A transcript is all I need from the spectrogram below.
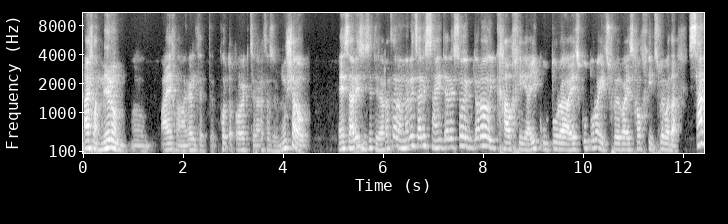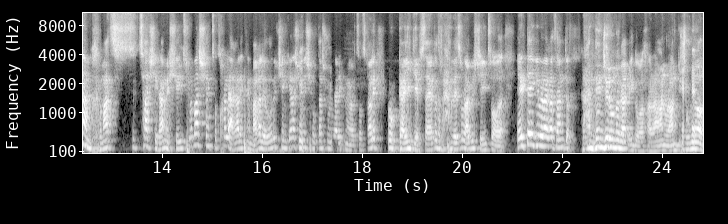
აი ახლა მე რომ აი ახლა მაგალითად ფოტო პროექტზე რაღაცაზე მუშაობ, ეს არის ისეთი რაღაცა, რომელიც არის საინტერესო, იმიტომ რომ იქ ხალხია, იქ კულტურა, ეს კულტურა იცვლება, ეს ხალხი იცვლება და სანამ ღრმაც ცაში რამე შეიცვლება, შენ ცოცხალი აღარ იქნება, მაგალითად, შენ კიდე შენი შულტაშვილი არ იქნება ცოცხალი, რომ გაიგებს საერთოდ რა ეს რამე შეიცვალა. ერთ და იგივე რაღაცა, ამიტომ რამდენჯერ უნდა გაყიდო ახლა ანუ რამდენი ჟურნალ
